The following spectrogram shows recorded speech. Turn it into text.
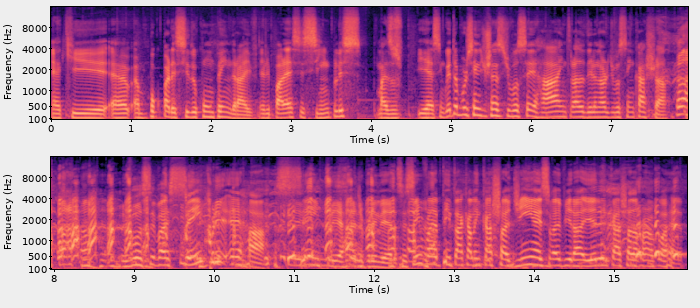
é que é, é um pouco parecido com um pendrive. Ele parece simples, mas e é 50% de chance de você errar a entrada dele na hora de você encaixar. e você vai sempre errar. Sempre errar de primeira. Você sempre vai tentar aquela encaixadinha e você vai virar ele e encaixar da forma correta.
